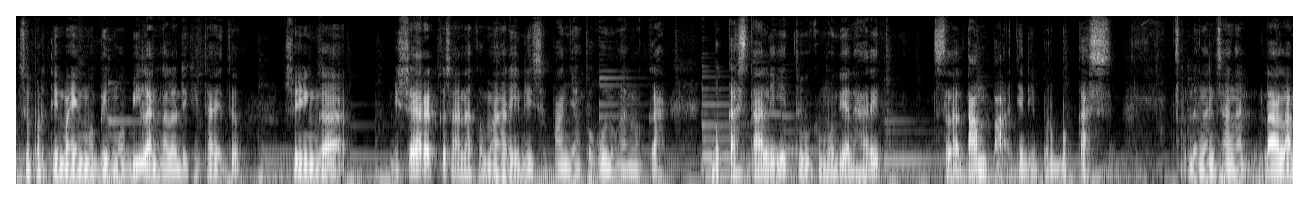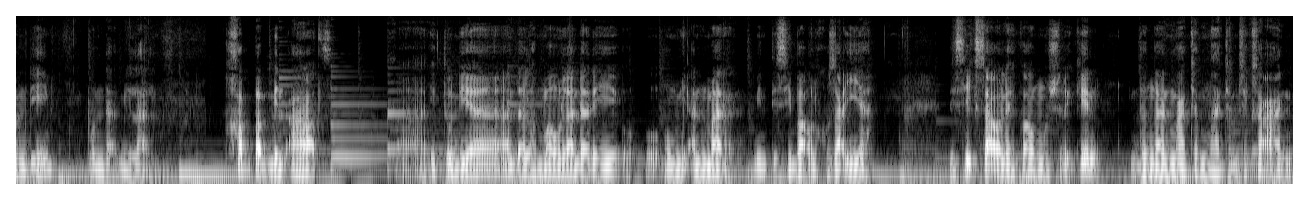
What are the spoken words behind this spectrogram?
seperti main mobil-mobilan kalau di kita itu sehingga diseret ke sana kemari di sepanjang pegunungan Mekah. Bekas tali itu kemudian hari setelah tampak jadi berbekas dengan sangat dalam di pundak Bilal. Khabbab bin Arad nah, itu dia adalah maula dari Umi Anmar binti Siba'ul Khuzaiyah. Disiksa oleh kaum musyrikin dengan macam-macam siksaan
